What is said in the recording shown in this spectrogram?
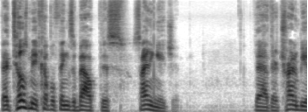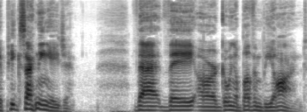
That tells me a couple things about this signing agent. That they're trying to be a peak signing agent, that they are going above and beyond,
